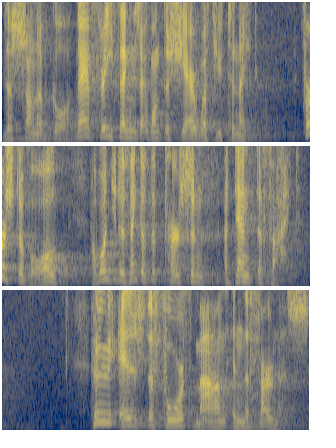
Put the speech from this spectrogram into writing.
the Son of God. I have three things I want to share with you tonight. First of all, I want you to think of the person identified. Who is the fourth man in the furnace?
